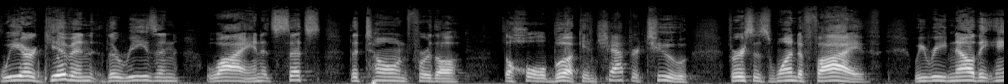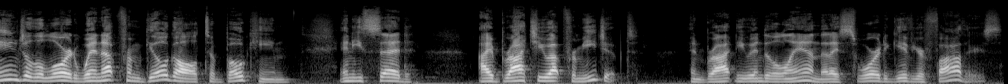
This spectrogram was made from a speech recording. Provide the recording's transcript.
we are given the reason why, and it sets the tone for the, the whole book. In chapter 2, verses 1 to 5, we read Now the angel of the Lord went up from Gilgal to Bochim, and he said, I brought you up from Egypt and brought you into the land that I swore to give your fathers.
